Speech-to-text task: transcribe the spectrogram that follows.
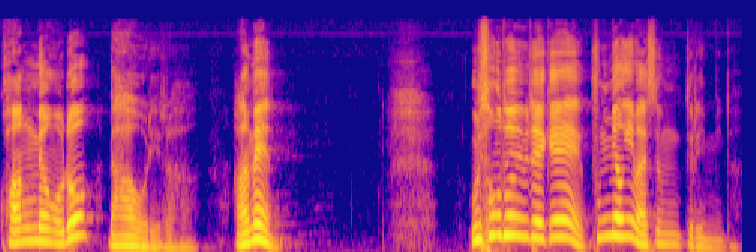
광명으로 나오리라. 아멘. 우리 성도님들에게 분명히 말씀드립니다.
